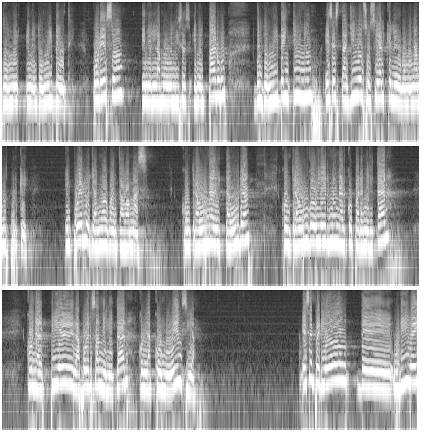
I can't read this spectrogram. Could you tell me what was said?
en el 2020. Por eso en la movilización, en el paro del 2021, ese estallido social que le denominamos porque el pueblo ya no aguantaba más contra una dictadura, contra un gobierno narcoparamilitar, con al pie de la fuerza militar, con la convivencia. Ese periodo de Uribe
